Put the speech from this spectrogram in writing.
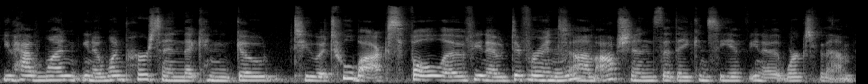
you have one you know one person that can go to a toolbox full of you know different Mm-hmm. um, options that they can see if you know it works for them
